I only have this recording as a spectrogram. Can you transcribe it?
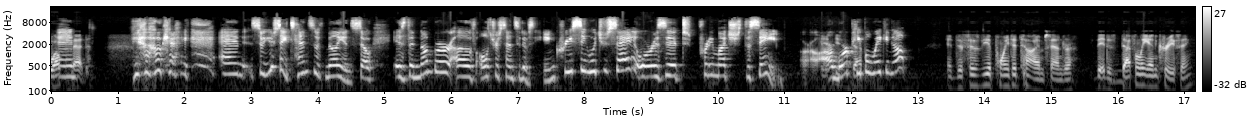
Well and, said. Yeah, okay. And so you say tens of millions. So is the number of ultrasensitives increasing, would you say, or is it pretty much the same? Are, are more people waking up? This is the appointed time, Sandra. It is definitely increasing.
